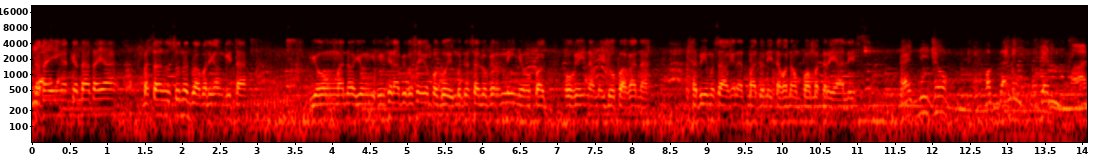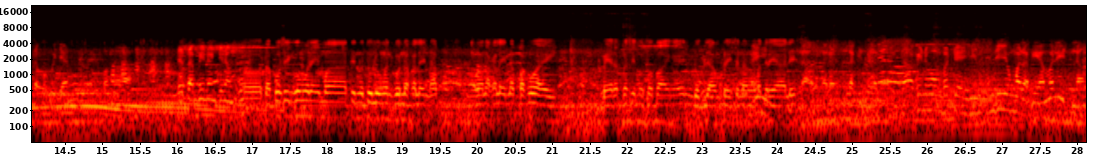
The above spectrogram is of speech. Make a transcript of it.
Tatay, ingat ka tatay, ha? Basta susunod, babalikan kita. Yung ano, yung, yung sinabi ko sa iyo pag uwi mo dun sa lugar ninyo, pag okay na, may lupa ka na, sabihin mo sa akin at madonate ako ng pamaterialis. Kahit dito, pag ano, dyan, mahanap ako dyan. Mga natabi ng kinampo. So, tapusin ko muna yung mga tinutulungan ko naka-line up. Mga naka-line up ako ay mahirap kasi magbabae ngayon, doble ang presyo ng materialis. Laki talaga. Sa akin naman ba hindi yung malaki, ang maliit lang.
